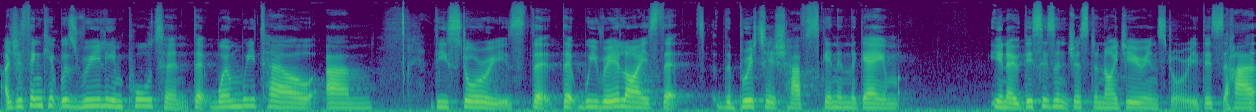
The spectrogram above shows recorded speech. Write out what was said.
I just think it was really important that when we tell um, these stories that, that we realize that the British have skin in the game you know, this isn't just a Nigerian story. This ha-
